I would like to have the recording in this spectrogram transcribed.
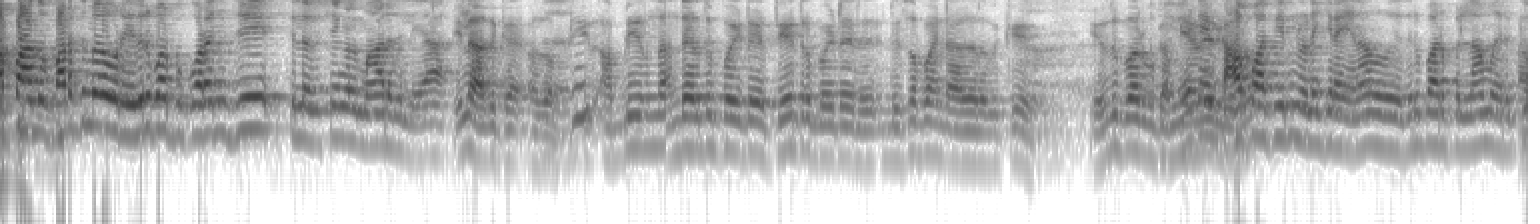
அப்ப அந்த படத்து மேல ஒரு எதிர்பார்ப்பு குறைஞ்சு சில விஷயங்கள் மாறுது இல்லையா? இல்ல அதுக்கு அது அப்படி அப்படி இருந்தா அந்த இடத்துக்கு போயிட்டு தியேட்டர் போயிட்டு டிசப்பாயிண்ட் ஆகுறதுக்கு எதிர்பார்ப்பு இருக்கு. காப்பாத்திருன்னு நினைக்கிறேன். ஏன்னா ஒரு எதிர்பார்ப்பு இல்லாம இருக்கு.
